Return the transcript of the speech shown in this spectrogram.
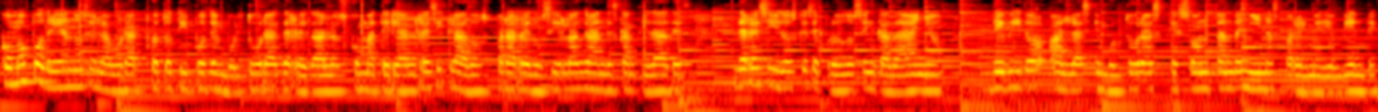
¿cómo podríamos elaborar prototipos de envolturas de regalos con material reciclados para reducir las grandes cantidades de residuos que se producen cada año debido a las envolturas que son tan dañinas para el medio ambiente?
